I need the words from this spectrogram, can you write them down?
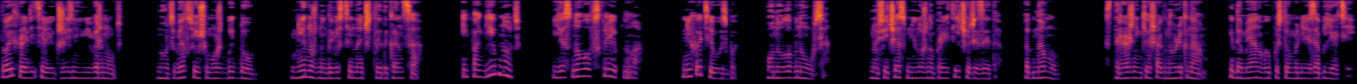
Твоих родителей к жизни не вернуть. Но у тебя все еще может быть дом. Мне нужно довести начатое до конца. И погибнуть? Я снова всхлипнула. Не хотелось бы. Он улыбнулся. Но сейчас мне нужно пройти через это. Одному. Стражники шагнули к нам, и Дамиан выпустил меня из объятий.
